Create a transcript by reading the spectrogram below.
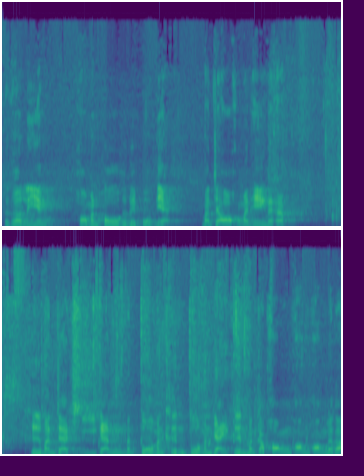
แล้วก็เลี้ยงพอมันโตขึ้นไปปุ๊บเนี่ย มันจะออกของมันเองนะครับ คือมันจะขี่กันมันตัวมันขึ้น ตัวมันใหญ่ขึ้น มันก็พองพองพองแล้วก็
